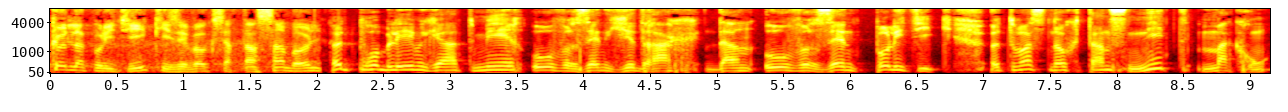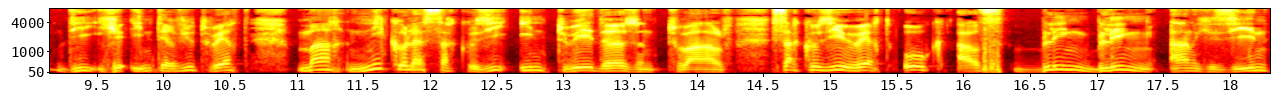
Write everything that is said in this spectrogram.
que de la politique. Ils évoquent certains symboles. Het probleem gaat meer over zijn gedrag dan over zijn politiek. Het was nogthans niet Macron die geïnterviewd werd, maar Nicolas Sarkozy in 2012. Sarkozy werd ook als bling-bling aangezien,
